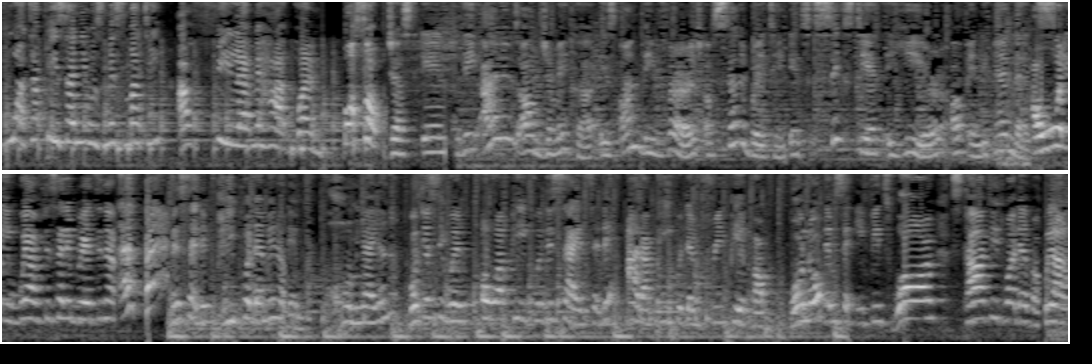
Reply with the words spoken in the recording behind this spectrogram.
What a piece of news, Miss Matty. I feel like my heart going bust up. Just in, the island of Jamaica is on the verge of celebrating its 60th year of independence. A holy way of celebrating it. They say the people them, you know, them come here, you know. But you see, when our people decide, say the other people them free paper, burn up, them say if it's war, start it, whatever. We are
